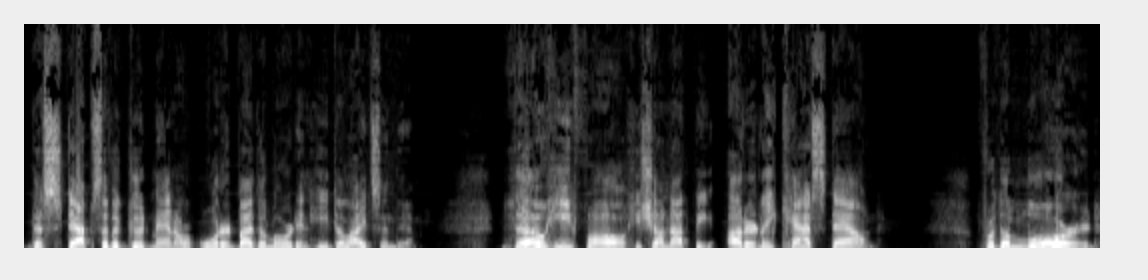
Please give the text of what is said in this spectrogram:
The steps of a good man are ordered by the Lord and he delights in them. Though he fall, he shall not be utterly cast down, for the Lord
